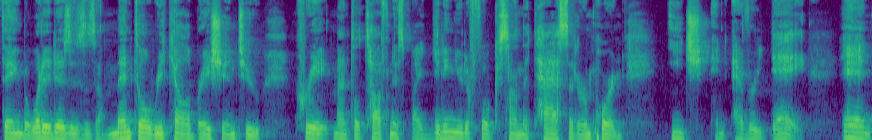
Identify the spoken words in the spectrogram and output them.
thing, but what it is is, is a mental recalibration to create mental toughness by getting you to focus on the tasks that are important each and every day. And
